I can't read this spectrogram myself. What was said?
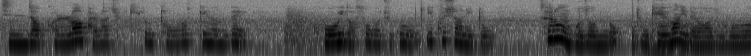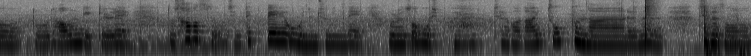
진저 컬러 발라줄게요. 좀 더럽긴 한데 거의 다 써가지고 이 쿠션이 또 새로운 버전으로 좀 개선이 돼가지고 또 나온 게 있길래 또 사봤어요. 지금 택배 오고 있는 중인데 얼른 써보고 싶어요. 제가 night off인 날에는 집에서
